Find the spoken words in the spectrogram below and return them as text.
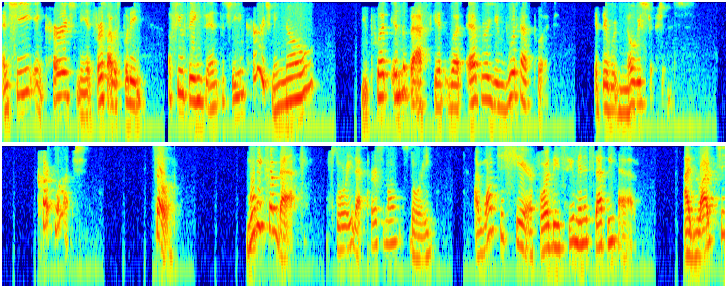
And she encouraged me. At first I was putting a few things in, but she encouraged me, no, you put in the basket whatever you would have put if there were no restrictions. Carte blanche. So Moving from that story, that personal story, I want to share for these few minutes that we have, I'd like to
